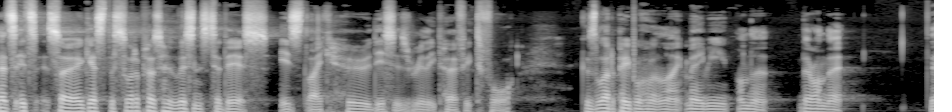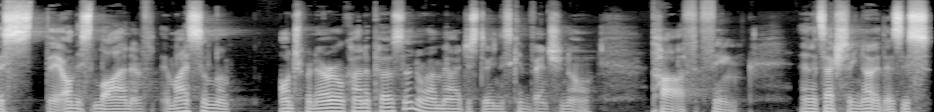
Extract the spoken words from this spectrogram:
That's it's so I guess the sort of person who listens to this is like who this is really perfect for, because a lot of people who are like maybe on the they're on the this they're on this line of am I some entrepreneurial kind of person or am I just doing this conventional path thing, and it's actually no there's this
